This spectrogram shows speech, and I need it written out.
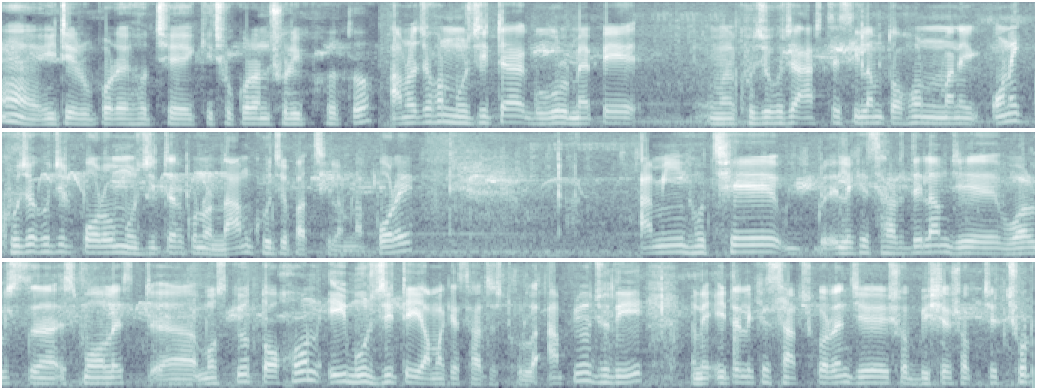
হ্যাঁ ইটের উপরে হচ্ছে কিছু কোরআন শরীফ হতো। আমরা যখন মসজিদটা গুগল ম্যাপে মানে খুঁজে খুঁজে আসতেছিলাম, তখন মানে অনেক খোঁজাখুঁজির পরও মসজিদটার কোনো নাম খুঁজে পাচ্ছিলাম না। পরে আমি হচ্ছে লিখে সার্চ দিলাম যে ওয়ার্ল্ডস স্মলেস্ট মস্কিউ, তখন এই মসজিদটাই আমাকে সাজেস্ট করল। আপনিও যদি মানে এটা লিখে সার্চ করেন যে সব বিশ্বের সবচেয়ে ছোট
